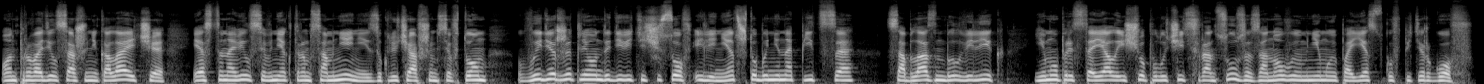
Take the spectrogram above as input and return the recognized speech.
Он проводил Сашу Николаевича и остановился в некотором сомнении, заключавшемся в том, выдержит ли он до девяти часов или нет, чтобы не напиться. Соблазн был велик, ему предстояло еще получить с француза за новую мнимую поездку в Петергоф.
